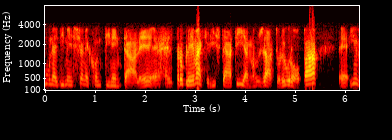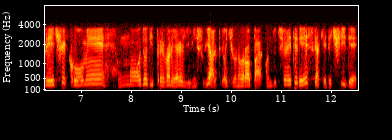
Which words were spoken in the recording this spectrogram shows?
una dimensione continentale. Eh, il problema è che gli Stati hanno usato l'Europa eh, invece come un modo di prevalere gli uni sugli altri. Oggi un'Europa a conduzione tedesca che decide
